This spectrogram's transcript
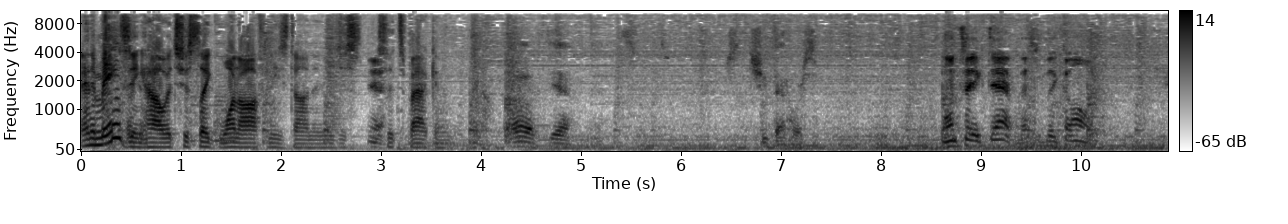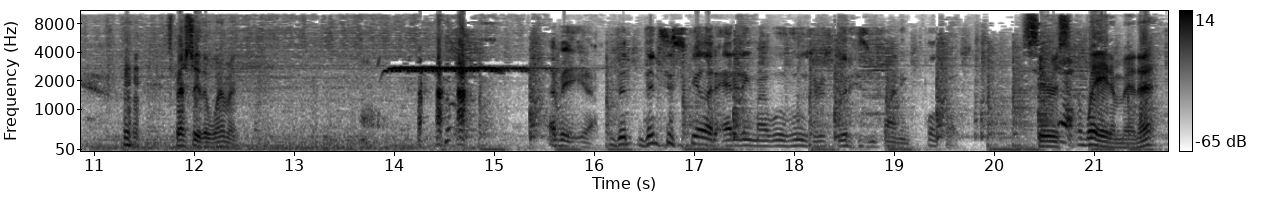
And amazing how it's just like one off and he's done and he just Yeah. sits back and, you know. Oh yeah. Just shoot that horse. One take tap. That's what they call him. Especially the women. I mean, you know, Vince's skill at editing my woohoos are as good as you finding pull quotes. Seriously. Oh. Wait a minute.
